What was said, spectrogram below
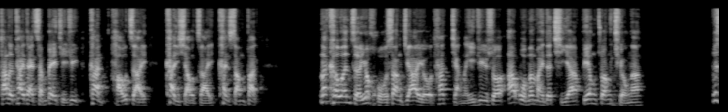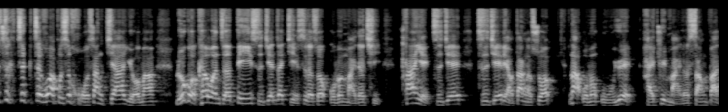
他的太太陈佩琪去看豪宅。看小宅，看商办，那柯文哲又火上加油，他讲了一句说啊，我们买得起啊，不用装穷啊。那这这这话不是火上加油吗？如果柯文哲第一时间在解释的时候，我们买得起，他也直接直截了当的说，那我们五月还去买了商办，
